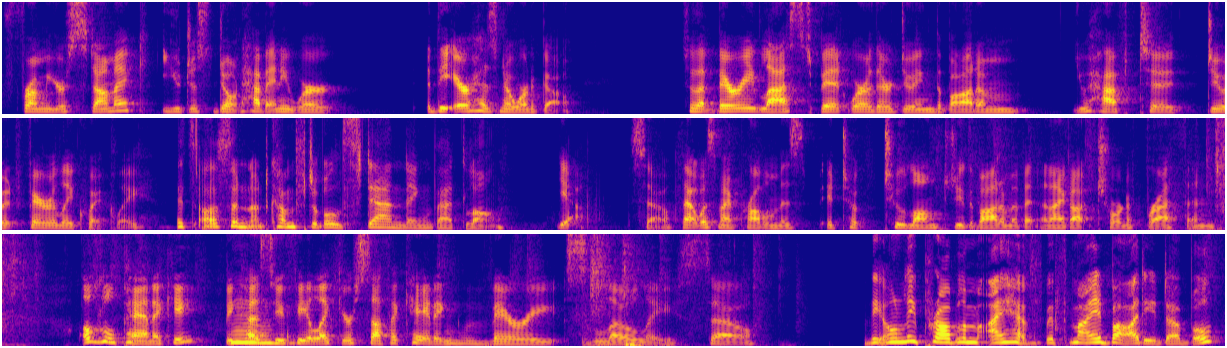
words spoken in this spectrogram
from your stomach, you just don't have anywhere, the air has nowhere to go. So that very last bit where they're doing the bottom, you have to do it fairly quickly. It's also not comfortable standing that long. Yeah. So that was my problem is it took too long to do the bottom of it and I got short of breath and a little panicky because mm. you feel like you're suffocating very slowly. So The only problem I have with my body double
